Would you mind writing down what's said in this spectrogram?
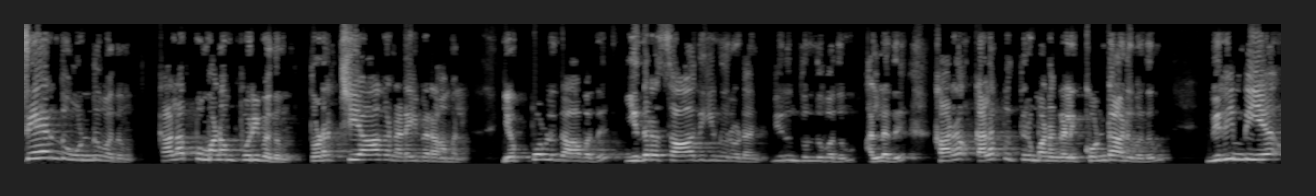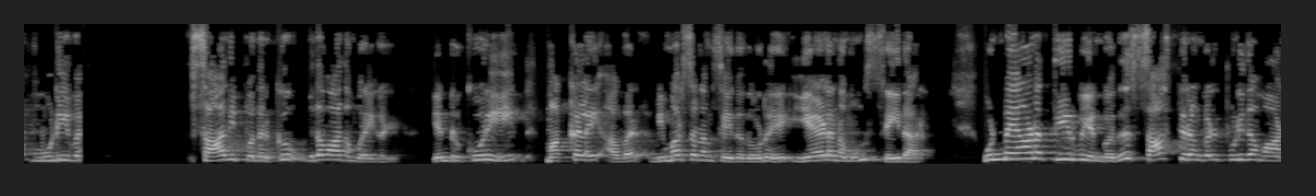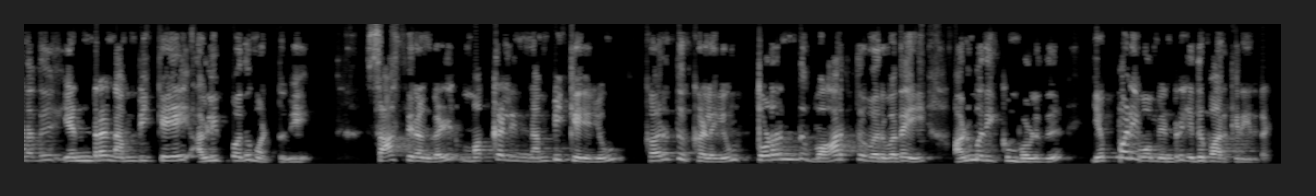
சேர்ந்து உண்ணுவதும் கலப்பு மனம் புரிவதும் தொடர்ச்சியாக நடைபெறாமல் எப்பொழுதாவது இதர சாதியினருடன் விருந்துண்ணுவதும் அல்லது கர கலப்பு திருமணங்களை கொண்டாடுவதும் விரும்பிய முடிவை சாதிப்பதற்கு உதவாத முறைகள் என்று கூறி மக்களை அவர் விமர்சனம் செய்ததோடு ஏளனமும் செய்தார். உண்மையான தீர்வு என்பது சாஸ்திரங்கள் புனிதமானது என்ற நம்பிக்கையை அளிப்பது மட்டுமே. சாஸ்திரங்கள் மக்களின் நம்பிக்கையையும் கருத்துக்களையும் தொடர்ந்து வார்த்து வருவதை அனுமதிக்கும் பொழுது எப்படி ஓம் என்று எதிர்பார்க்கிறீர்கள்?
